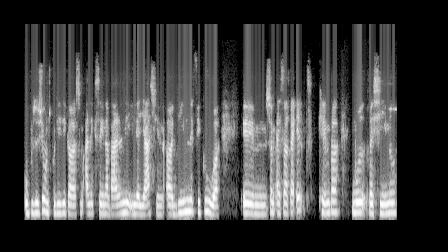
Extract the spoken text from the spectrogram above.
oppositionspolitikere som Alexej Navalny, Ilya Yashin og lignende figurer, øhm, som altså reelt kæmper mod regimet.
